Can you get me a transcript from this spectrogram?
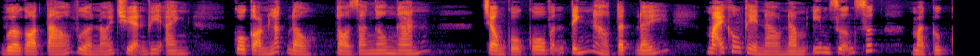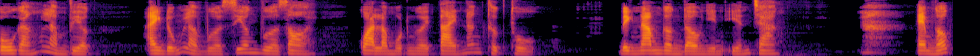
vừa gọt táo vừa nói chuyện với anh. Cô còn lắc đầu, tỏ ra ngao ngán. Chồng của cô vẫn tính nào tật đấy, mãi không thể nào nằm im dưỡng sức mà cứ cố gắng làm việc. Anh đúng là vừa siêng vừa giỏi, quả là một người tài năng thực thụ. Đình Nam ngẩng đầu nhìn Yến Trang. Em ngốc,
